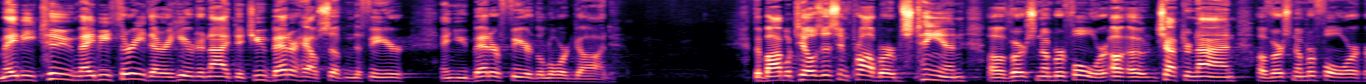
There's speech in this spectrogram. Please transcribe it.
maybe two, maybe three that are here tonight that you better have something to fear and you better fear the Lord God. The Bible tells us in Proverbs 10, uh, verse number 4, uh, uh, chapter 9, uh, verse number 4,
